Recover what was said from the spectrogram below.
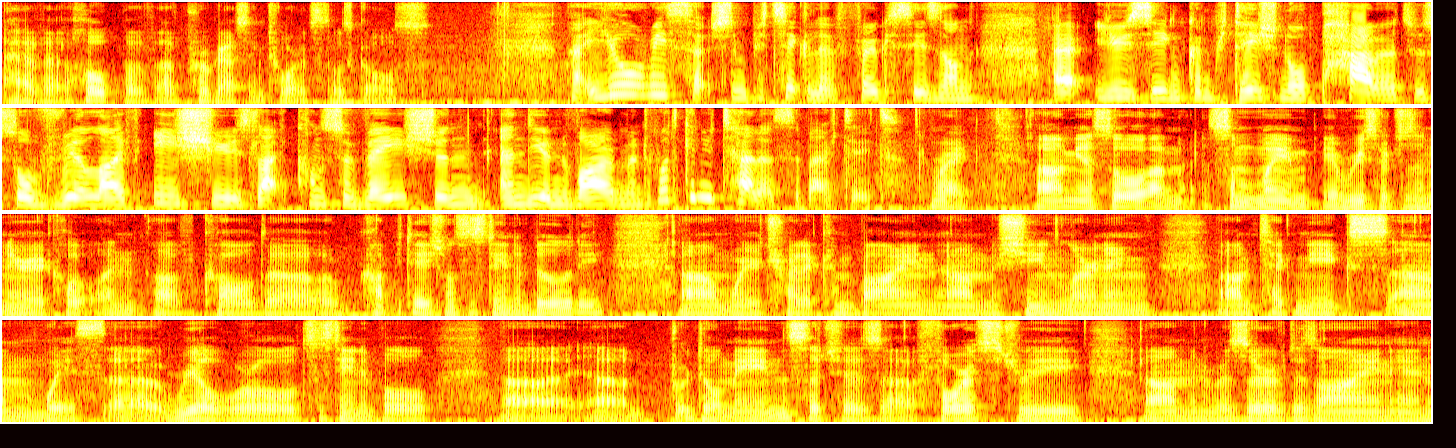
have a hope of, of progressing towards those goals. Now, your research in particular focuses on uh, using computational power to solve real life issues like conservation and the environment. What can you tell us about it? Right. Um, yeah, so um, some of my research is an area called, of called uh, computational sustainability, um, where you try to combine um, machine learning um, techniques um, with uh, real world sustainable uh, uh domains such as uh, forestry and reserve design and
